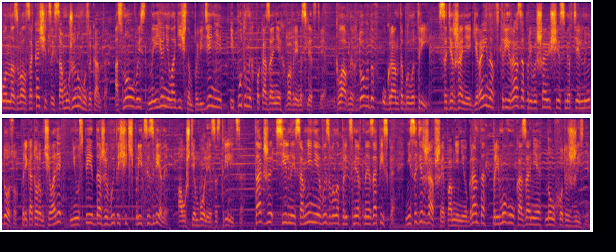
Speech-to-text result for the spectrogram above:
Он назвал заказчицей саму жену музыканта, основываясь на ее нелогичном поведении и путанных показаниях во время следствия. Главных доводов у Гранта было три. Содержание героина в три раза превышающее смертельную дозу, при котором человек не успеет даже вытащить шприц из вены, а уж тем более застрелиться. Также сильные сомнения вызвала предсмертная записка, не содержавшая, по мнению Гранта, прямого указания на уход из жизни.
